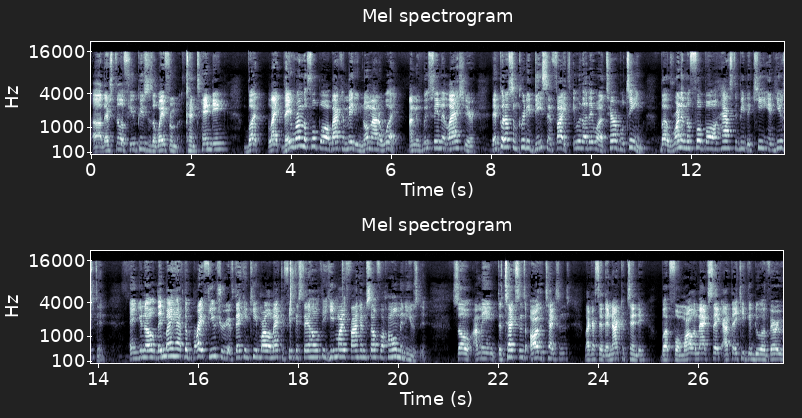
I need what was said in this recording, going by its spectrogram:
Uh, they're still a few pieces away from contending. But, like, they run the football by committee no matter what. I mean, we've seen it last year. They put up some pretty decent fights, even though they were a terrible team. But running the football has to be the key in Houston. And, you know, they might have the bright future if they can keep Marlon Mack. If he can stay healthy, he might find himself a home in Houston. So, I mean, the Texans are the Texans. Like I said, they're not contending. But for Marlon Mack's sake, I think he can do a very,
